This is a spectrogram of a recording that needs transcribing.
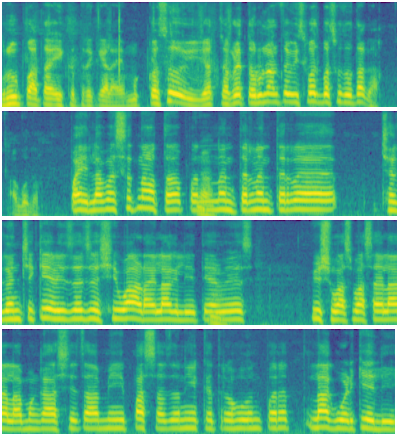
ग्रुप आता एकत्र केलाय. मग कसं या सगळ्या तरुणांचा विश्वास बसत होता का अगोदर? पहिला बसत नव्हता पण. नंतर नंतर छगनची केळी ज- जशी वाढायला लागली त्यावेळेस विश्वास बसायला लागला. मग असेच आम्ही पाच सहा जण एकत्र होऊन परत लागवड केली.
